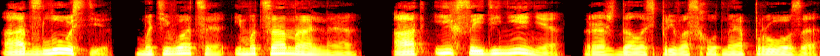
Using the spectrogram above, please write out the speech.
а от злости – мотивация эмоциональная, а от их соединения рождалась превосходная проза,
